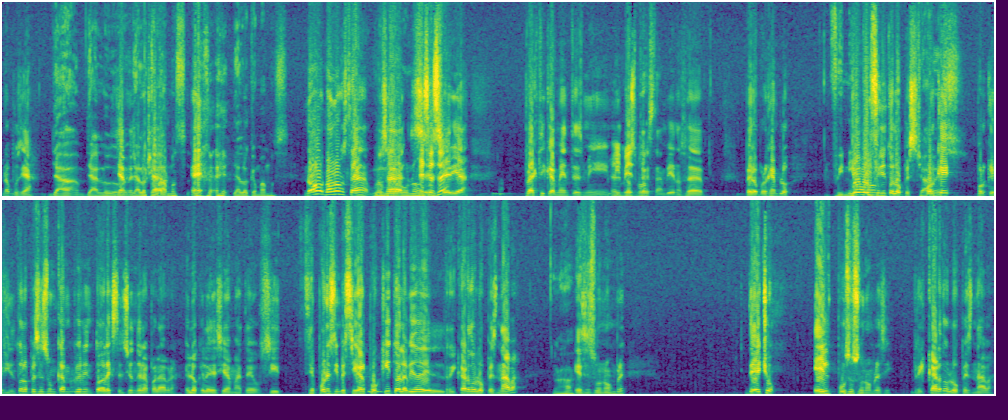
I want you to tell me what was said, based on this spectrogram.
No, pues ya. Ya, ya lo, Ya lo quemamos. ¿Eh? ya lo quemamos. No, no, no, está. O sea, uno. se- ¿Es ese? sería. Prácticamente es mi, mi El top mismo. también. O sea, pero por ejemplo, Finito. yo voy Finito López. ¿Por qué? Chávez. Porque Finito López es un campeón en toda la extensión de la palabra. Es lo que le decía a Mateo. Si se pones a investigar poquito la vida del Ricardo López Nava, Ajá. ese es su nombre. De hecho, él puso su nombre así: Ricardo López Nava.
